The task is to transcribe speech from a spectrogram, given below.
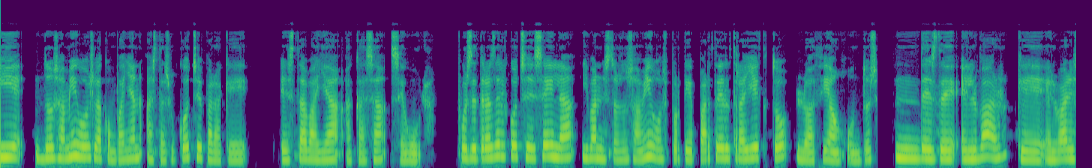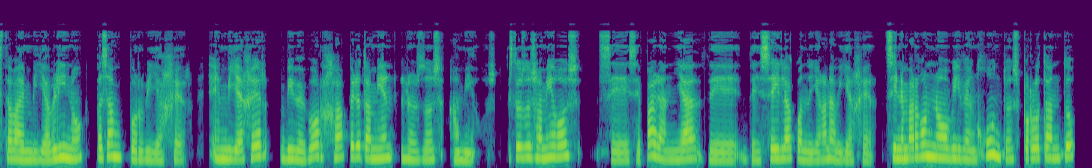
y dos amigos la acompañan hasta su coche para que ésta vaya a casa segura. Pues detrás del coche de Seila iban estos dos amigos porque parte del trayecto lo hacían juntos. Desde el bar, que el bar estaba en Villablino, pasan por Villajer. En Villajer vive Borja, pero también los dos amigos. Estos dos amigos se separan ya de, de Seila cuando llegan a Villajer. Sin embargo, no viven juntos, por lo tanto,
